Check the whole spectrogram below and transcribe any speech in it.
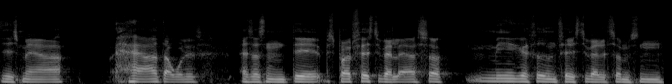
Det smager herre dårligt. Altså sådan, det, Spot Festival er så mega fed en festival, som sådan,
